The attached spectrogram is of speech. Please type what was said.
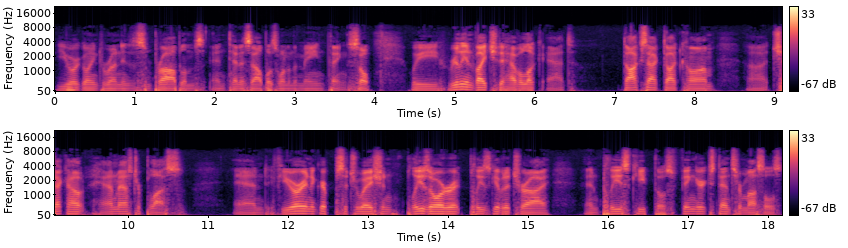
you are going to run into some problems, and tennis elbow is one of the main things. So we really invite you to have a look at doczac.com. Uh, check out Handmaster Plus, and if you are in a grip situation, please order it. Please give it a try, and please keep those finger extensor muscles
